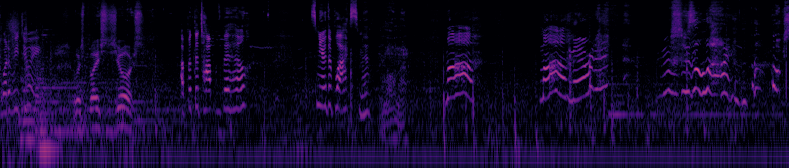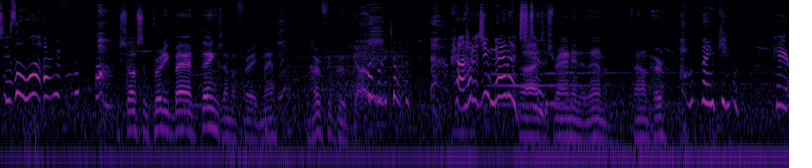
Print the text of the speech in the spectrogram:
What are we doing? Which place is yours? Up at the top of the hill. It's near the blacksmith. Mona. Ma! Ma! Meredith! She's alive! Oh, she's alive! You saw some pretty bad things, I'm afraid, man. Murfree group got Oh, my darling. How did you manage I to? just ran into them and found her. Oh, thank you. Here,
